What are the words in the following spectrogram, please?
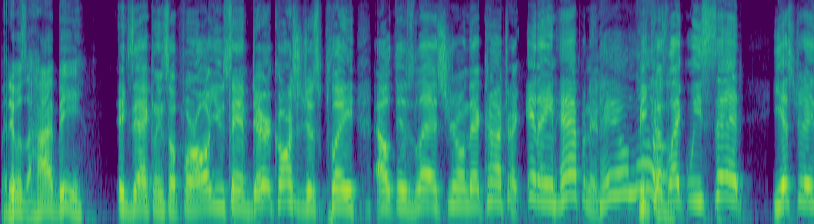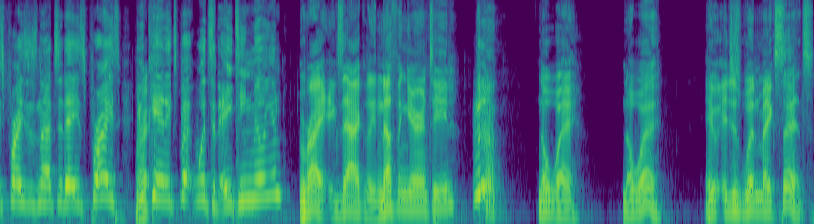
but it was a high B. Exactly. And so for all you saying Derek Carr should just play out this last year on that contract, it ain't happening. Hell no. Because like we said, yesterday's price is not today's price. You Right. can't expect what's it, 18 million? Right, exactly. Nothing guaranteed. no way. No way. It, it just wouldn't make sense.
